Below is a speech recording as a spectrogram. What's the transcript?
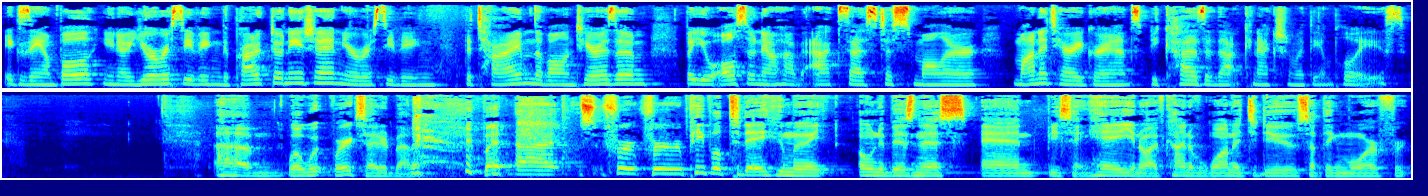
example. You know, you're receiving the product donation, you're receiving the time, the volunteerism, but you also now have access to smaller monetary grants because of that connection with the employees. Um, well, we're excited about it. but uh, for for people today who might own a business and be saying, "Hey, you know, I've kind of wanted to do something more for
